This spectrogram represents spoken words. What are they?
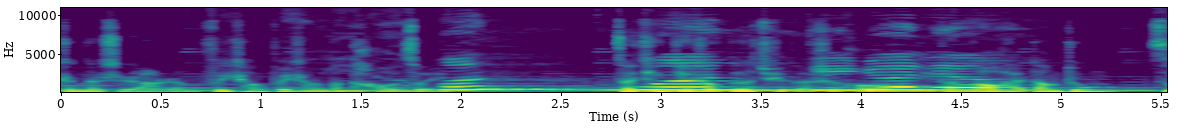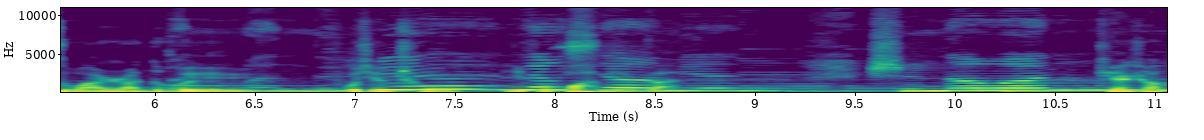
真的是让人非常非常的陶醉。在听这首歌曲的时候，你的脑海当中自然而然的会浮现出一幅画面感。天上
